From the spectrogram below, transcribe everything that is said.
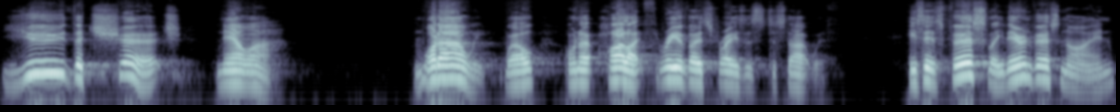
you, the church, now are. What are we? Well, I want to highlight three of those phrases to start with. He says, firstly, there in verse 9,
